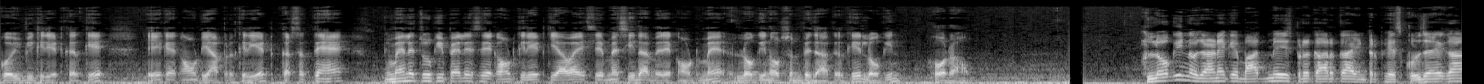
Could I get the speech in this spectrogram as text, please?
कोई भी क्रिएट करके एक अकाउंट यहाँ पर क्रिएट कर सकते हैं। मैंने चूँकि पहले से अकाउंट क्रिएट किया हुआ है, इसलिए मैं सीधा मेरे अकाउंट में लॉगिन ऑप्शन पे जा करके लॉगिन हो रहा हूँ। लॉगिन हो जाने के बाद में इस प्रकार का इंटरफेस खुल जाएगा।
